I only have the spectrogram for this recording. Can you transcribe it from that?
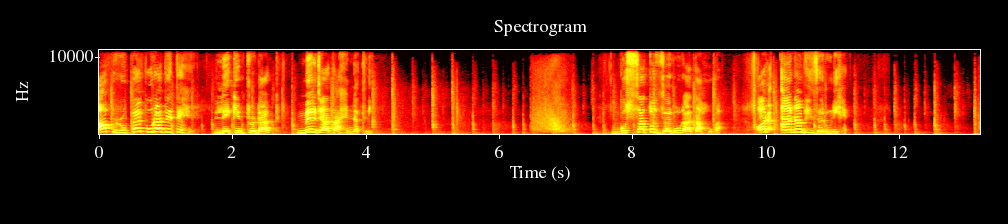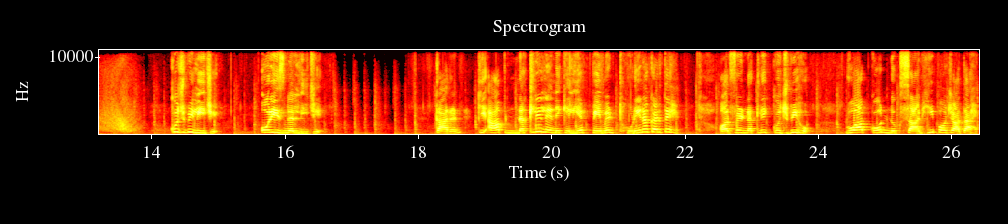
आप रुपए पूरा देते हैं, लेकिन प्रोडक्ट मिल जाता है नकली। गुस्सा तो ज़रूर आता होगा, और आना भी ज़रूरी है। कुछ भी लीजिए ओरिजिनल लीजिए। कारण कि आप नकली लेने के लिए पेमेंट थोड़ी ना करते हैं, और फिर नकली कुछ भी हो, वो आपको नुकसान ही पहुंचाता है।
